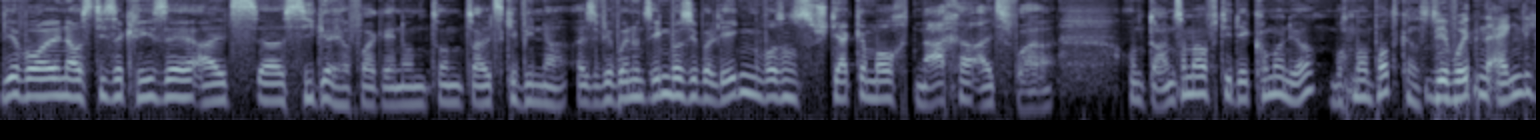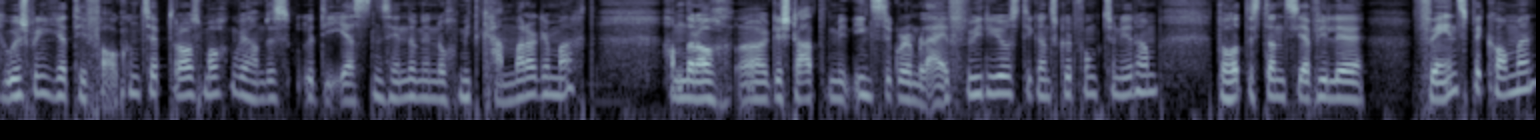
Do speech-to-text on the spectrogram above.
wir wollen aus dieser Krise als äh, Sieger hervorgehen und, und als Gewinner. Also wir wollen uns irgendwas überlegen, was uns stärker macht, nachher als vorher. Und dann sind wir auf die Idee gekommen, ja, machen wir einen Podcast. Wir wollten eigentlich ursprünglich ein TV-Konzept draus machen. Wir haben das die ersten Sendungen noch mit Kamera gemacht, haben dann auch äh, gestartet mit Instagram Live-Videos, die ganz gut funktioniert haben. Da hat es dann sehr viele Fans bekommen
